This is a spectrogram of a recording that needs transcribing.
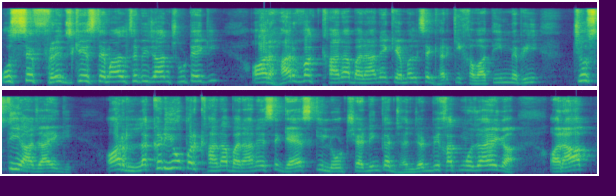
उससे फ्रिज के इस्तेमाल से भी जान छूटेगी और हर वक्त खाना बनाने के अमल से घर की खातन में भी चुस्ती आ जाएगी। और लकड़ियों पर खाना बनाने से गैस की लोड शेडिंग का झंझट भी खत्म हो जाएगा और आप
